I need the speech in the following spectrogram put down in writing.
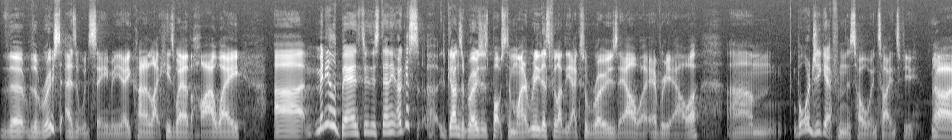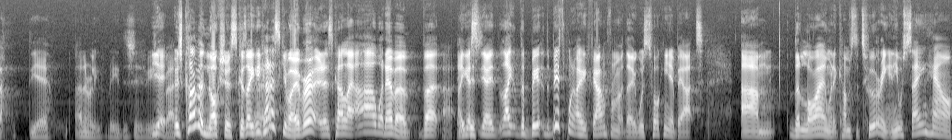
the the roost, as it would seem, and you know, kind of like his way or the highway. Uh, many other bands do this, Danny. I guess uh, Guns N' Roses pops to mind. It really does feel like the Axl Rose hour every hour. Um, but what did you get from this whole entire interview? uh, yeah. I didn't really read this interview. Yeah, but it was kind of obnoxious because like you kind of skim over it and it's kind of like ah whatever. But I guess is- you know, like the the best point I found from it though was talking about um, the lion when it comes to touring, and he was saying how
